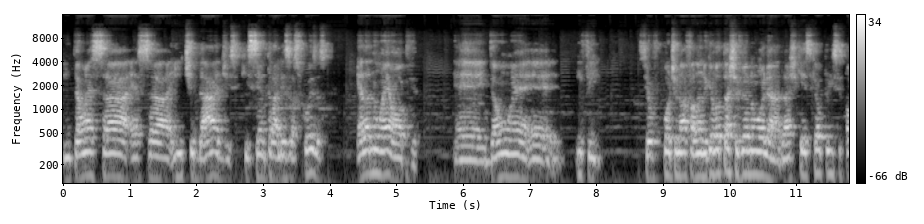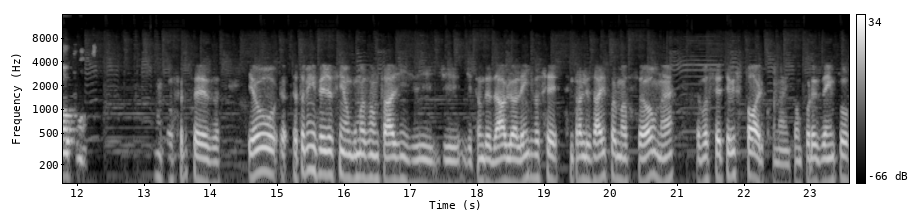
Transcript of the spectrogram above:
Então, essa, essa entidade que centraliza as coisas, ela não é óbvia. É, então, é, é, enfim, se eu continuar falando aqui, eu vou estar chovendo uma olhada. Acho que esse que é o principal ponto. Com certeza eu, eu também vejo assim algumas vantagens de, de, de ter um DW, além de você centralizar a informação, né? É você ter o histórico, né? Então, por exemplo,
